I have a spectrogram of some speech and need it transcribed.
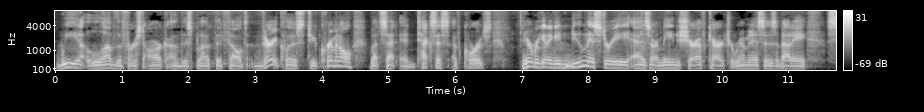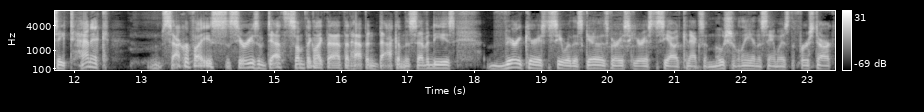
We love the first arc of this book that felt very close to Criminal, but set in Texas, of course. Here we're getting a new mystery as our main sheriff character reminisces about a satanic sacrifice, a series of deaths, something like that, that happened back in the 70s. Very curious to see where this goes. Very curious to see how it connects emotionally in the same way as the first arc.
